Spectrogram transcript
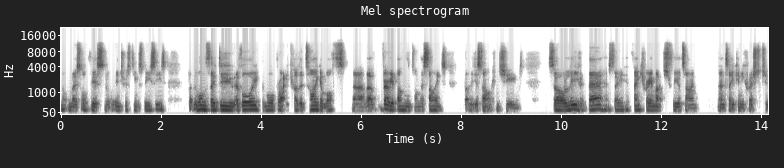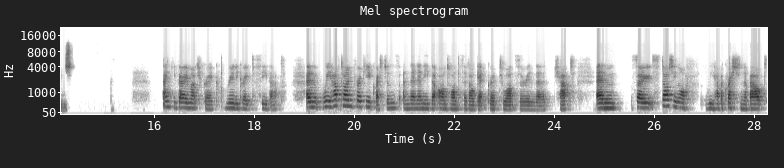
not the most obvious or interesting species. But the ones they do avoid, the more brightly coloured tiger moths, uh, are very abundant on the site, but they just aren't consumed. So I'll leave it there and say thank you very much for your time and take any questions. Thank you very much, Greg. Really great to see that. Um, we have time for a few questions, and then any that aren't answered, I'll get Greg to answer in the chat. Um, so starting off, we have a question about,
